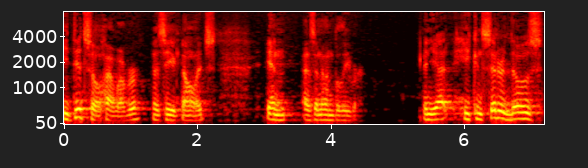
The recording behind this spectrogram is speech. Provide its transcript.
He did so, however, as he acknowledged, in as an unbeliever. And yet he considered those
